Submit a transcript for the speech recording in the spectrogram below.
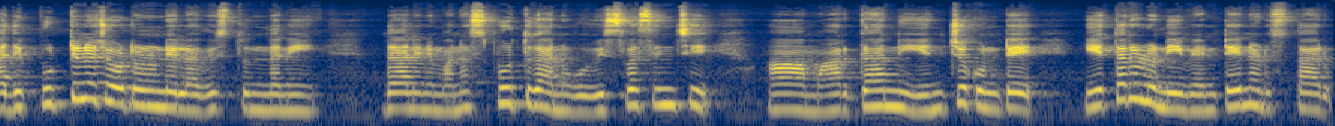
అది పుట్టిన చోటు నుండి లభిస్తుందని దానిని మనస్ఫూర్తిగా నువ్వు విశ్వసించి ఆ మార్గాన్ని ఎంచుకుంటే ఇతరులు నీ వెంటే నడుస్తారు.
